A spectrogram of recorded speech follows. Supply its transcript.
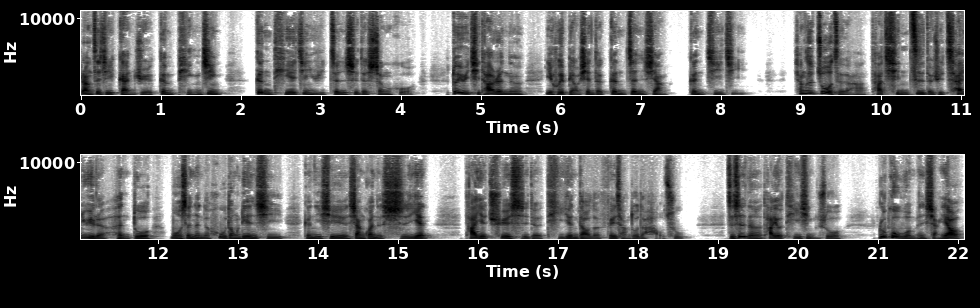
让自己感觉更平静、更贴近于真实的生活。对于其他人呢，也会表现得更正向、更积极。像是作者啊，他亲自的去参与了很多陌生人的互动练习，跟一些相关的实验，他也确实的体验到了非常多的好处。只是呢，他有提醒说，如果我们想要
